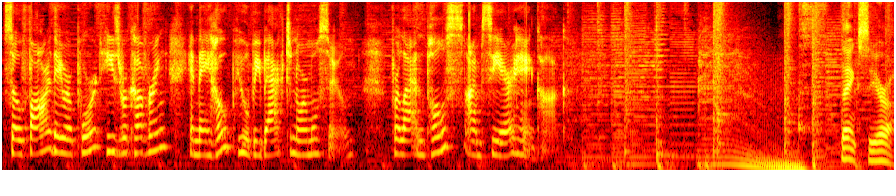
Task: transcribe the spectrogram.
So far, they report he's recovering and they hope he will be back to normal soon. For Latin Pulse, I'm Sierra Hancock. Thanks, Sierra.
